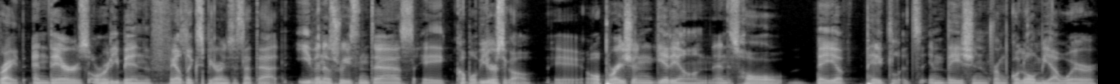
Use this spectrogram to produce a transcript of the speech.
Right. And there's already been failed experiences at that, even as recent as a couple of years ago. Eh, Operation Gideon and this whole Bay of Piglets invasion from Colombia, where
